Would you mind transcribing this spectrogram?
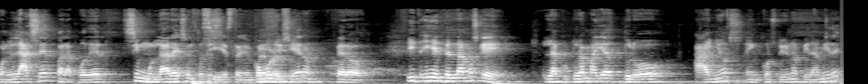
con láser para poder simular eso. Entonces, Sí, está bien ¿cómo lo hicieron? Pero... Y, y entendamos que la cultura maya duró años en construir una pirámide.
